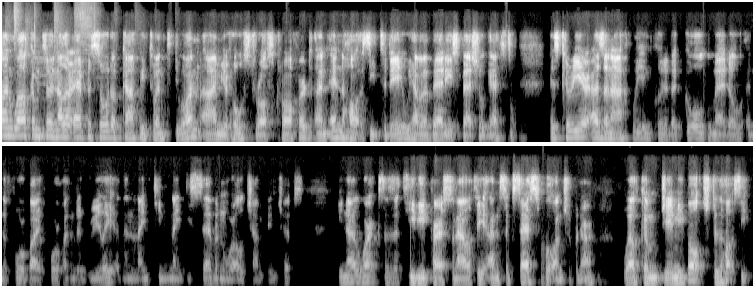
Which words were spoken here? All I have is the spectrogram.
and welcome to another episode of Cafe 21. I'm your host, Ross Crawford, and in the hot seat today, we have a very special guest. His career as an athlete included a gold medal in the 4x400 relay at the 1997 World Championships. He now works as a TV personality and successful entrepreneur. Welcome, Jamie Baulch, to the hot seat.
